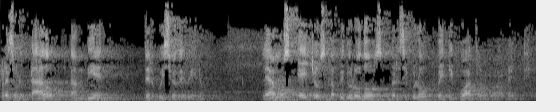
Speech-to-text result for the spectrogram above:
resultado también del juicio divino. Leamos Hechos capítulo 2, versículo 24 nuevamente.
